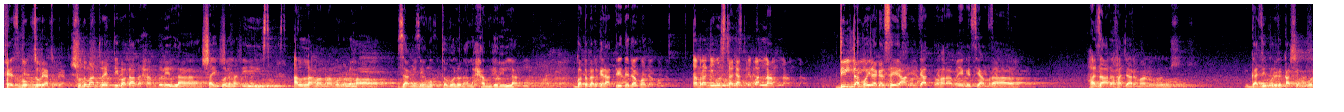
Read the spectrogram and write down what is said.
ফেসবুক জুড়ে শুধুমাত্র একটি কথা, আলহামদুলিল্লাহ সাইকুল হাদিস, আল্লামা মামুনুল হক জামিনে মুক্ত বলুন, আলহামদুলিল্লাহ। গতকালকে রাত্রিতে যখন আমরা নিউজটা জানতে পারলাম। দিলটা ভইরা গেছে, আনন্দে আত্মহারা হয়ে গেছে আমরা। হাজার হাজার মানুষ গাজীপুরের কাশিমপুর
